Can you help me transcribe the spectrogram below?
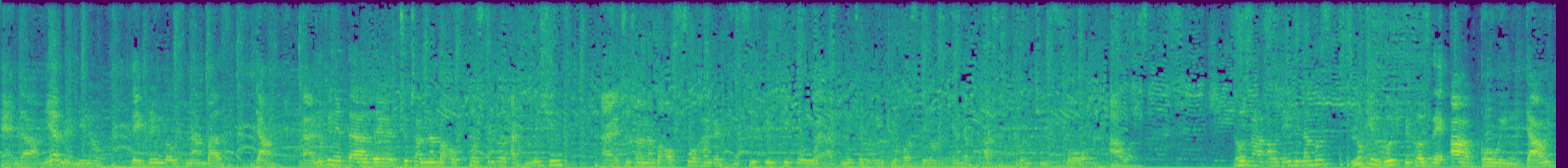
And um, yeah, man, you know, they bring those numbers down. Uh, looking at the, the total number of hospital admissions, a total number of 415 people were admitted into hospitals in the past 24 hours. Those are our daily numbers. Looking good because they are going down.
